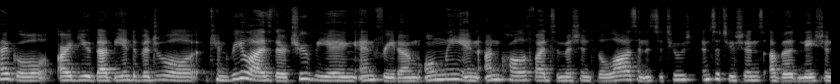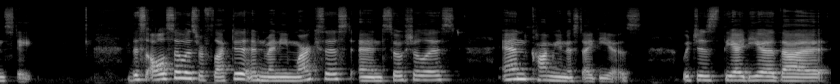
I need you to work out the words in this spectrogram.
Hegel argued that the individual can realize their true being and freedom only in unqualified submission to the laws and institu- institutions of a nation state. This also is reflected in many Marxist and socialist and communist ideas, which is the idea that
